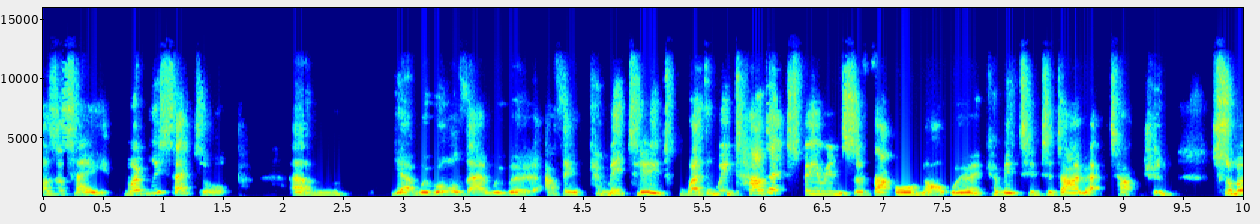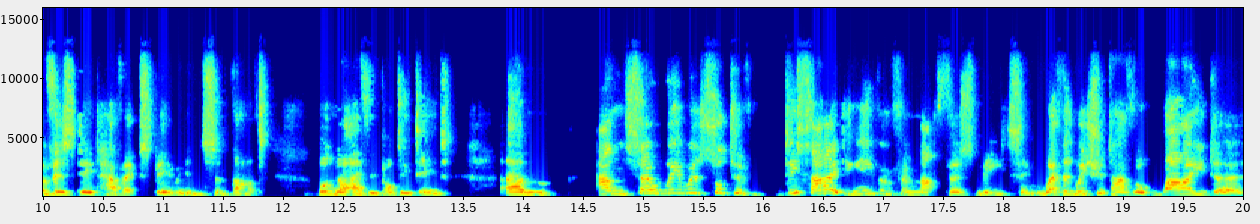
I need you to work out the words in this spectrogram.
As I say, when we set up, um, yeah, we were all there. We were, I think, committed, whether we'd had experience of that or not, we were committed to direct action. Some of us did have experience of that, but not everybody did. Um, and so we were sort of deciding, even from that first meeting, whether we should have a wider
